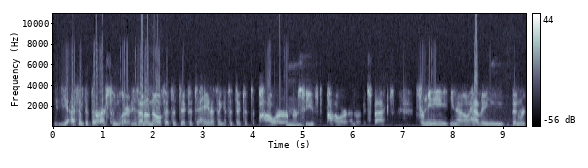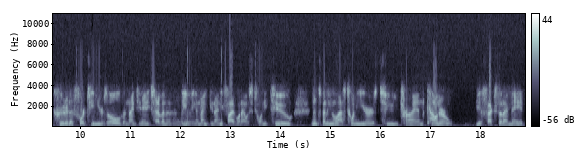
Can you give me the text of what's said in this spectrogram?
Yeah, I think that there are similarities. I don't know if it's addicted to hate. I think it's addicted to power or mm. perceived power and respect. For me, you know, having been recruited at 14 years old in 1987 and then leaving in 1995 when I was 22, and then spending the last 20 years to try and counter the effects that I made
